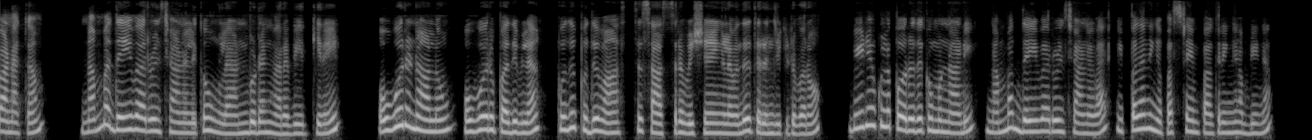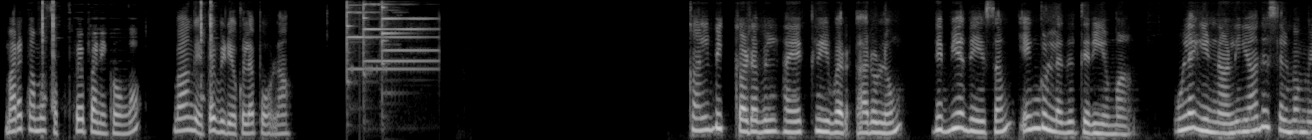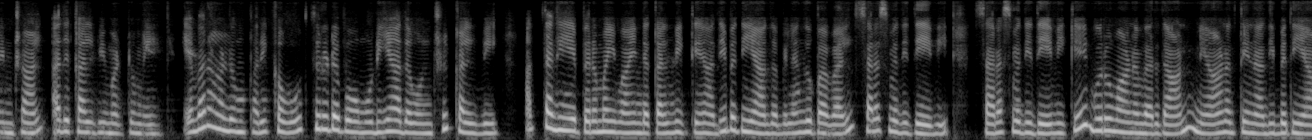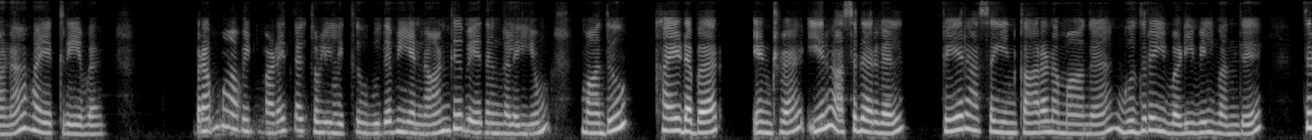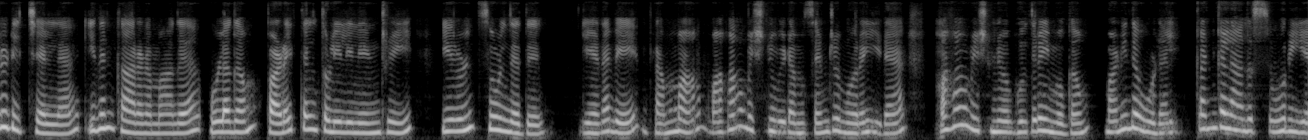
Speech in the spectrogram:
வணக்கம். நம்ம தெய்வ அருள் சேனலுக்கு உங்களை அன்புடன் வரவேற்கிறேன். ஒவ்வொரு நாளும் ஒவ்வொரு பதிவில் புது புது வாஸ்து சாஸ்திர விஷயங்களை வந்து தெரிஞ்சுக்கிட்டு வரோம். வீடியோக்குள்ளே போகிறதுக்கு முன்னாடி நம்ம தெய்வ அருள் சேனலை இப்போ தான் நீங்கள் ஃபஸ்ட் டைம் பார்க்குறீங்க அப்படின்னா மறக்காமல் சப்ஸ்கிரைப் பண்ணிக்கோங்க. வாங்க இப்போ வீடியோக்குள்ளே போகலாம் கல்வி கடவுள் ஹயக்ரீவர் அருளும் திவ்ய தேசம் எங்குள்ளது தெரியுமா? உலகின் அழியாத செல்வம் என்றால் அது கல்வி மட்டுமே. எவராலும் பறிக்கவோ திருடவோ முடியாத ஒன்று கல்வி. அத்தகைய பெருமை வாய்ந்த கல்விக்கு அதிபதியாக விளங்குபவள் சரஸ்வதி தேவி. சரஸ்வதி தேவிக்கே குருவானவர்தான் ஞானத்தின் அதிபதியான ஹயக்ரீவர். பிரம்மாவின் படைத்தல் தொழிலுக்கு உதவிய நான்கு வேதங்களையும் மது கைடபர் என்ற இரு அசடர்கள் பேராசையின் காரணமாக குதிரை வடிவில் வந்து திருடிச் செல்ல இதன் காரணமாக உலகம் படைத்தல் தொழிலின்றி இருள் சூழ்ந்தது. எனவே பிரம்மா மகாவிஷ்ணுவிடம் சென்று முறையிட மகாவிஷ்ணு குதிரை முகம் மனித உடல் கண்களாக சூரிய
